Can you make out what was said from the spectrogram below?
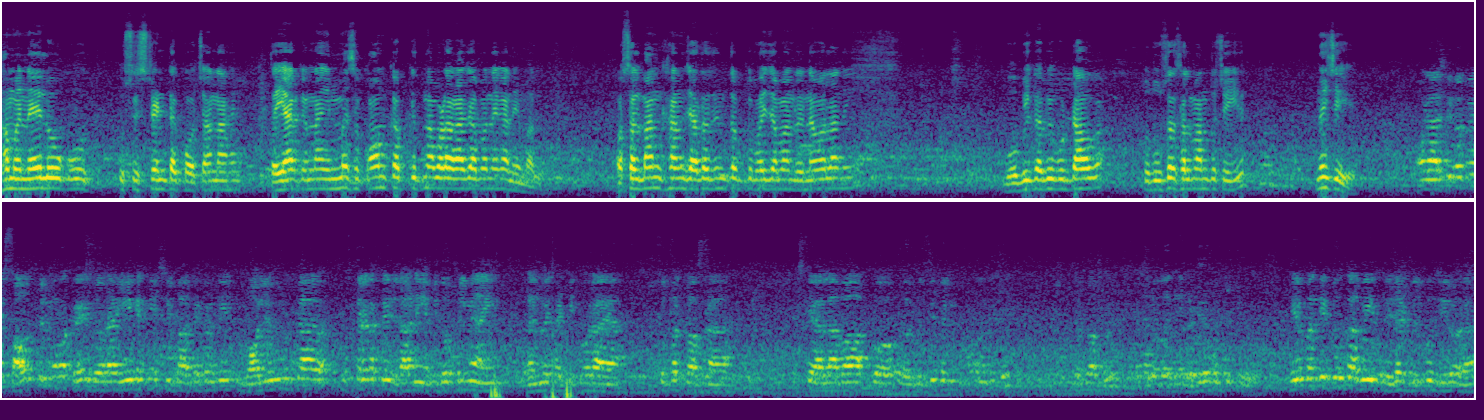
हमें नए लोगों को उस स्टैंड तक पहुंचाना है। तैयार करना है। इनमें से कौन कब कितना बड़ा राजा बनेगा, नहीं मालूम। और सलमान खान ज़्यादा दिन तक तो भाई जमान रहने वाला नहीं। है वो भी कभी बुढ़ा होगा तो दूसरा सलमान तो चाहिए। नहीं चाहिए। और आज के दौर में साउथ फ़िल्मों का क्रेज हो रहा है ये कितनी अच्छी बात है क्योंकि बॉलीवुड का उस तरह का क्रेज रहा नहीं अभी दो फ़िल्में आई रनवे थर्टी फोर आया सुपर फ्लॉप रहा इसके अलावा आपको दूसरी फ़िल्म कौन सी थी? जो flop हुई? हीरोपंती टू का भी रिज़ल्ट बिल्कुल ज़ीरो रहा।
